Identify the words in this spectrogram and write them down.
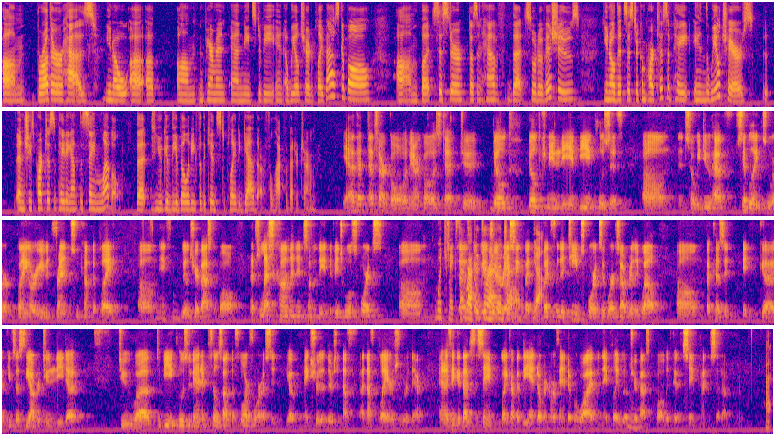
um, brother has, you know, a, a um, impairment and needs to be in a wheelchair to play basketball, um, but sister doesn't have that sort of issues, you know, that sister can participate in the wheelchairs. Uh, and she's participating at the same level. That you give the ability for the kids to play together, for lack of a better term. Yeah, that, that's our goal. I mean, our goal is to, to build build community and be inclusive. Um, and so we do have siblings who are playing, or even friends who come to play um, in wheelchair basketball. That's less common in some of the individual sports. Um, Which makes the, sense the it's wheelchair individual. racing, but yeah. but for the team sports, it works out really well um, because it it uh, gives us the opportunity to to uh, to be inclusive and it fills out the floor for us. It you know make sure that there's enough enough players who are there. And I think that that's the same like up at the Andover North Andover Y when they play wheelchair mm. basketball, they've got the same kind of setup.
